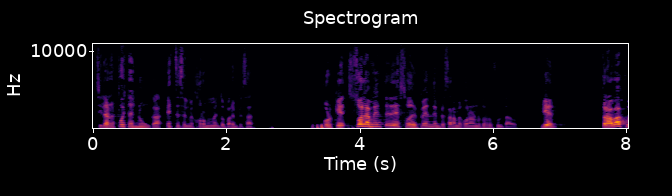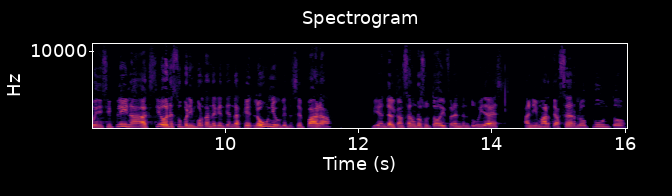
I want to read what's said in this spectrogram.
Si la respuesta es nunca, este es el mejor momento para empezar. Porque solamente de eso depende empezar a mejorar nuestros resultados. Bien, trabajo y disciplina, acción, es súper importante que entiendas que lo único que te separa, bien, de alcanzar un resultado diferente en tu vida es animarte a hacerlo, punto,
